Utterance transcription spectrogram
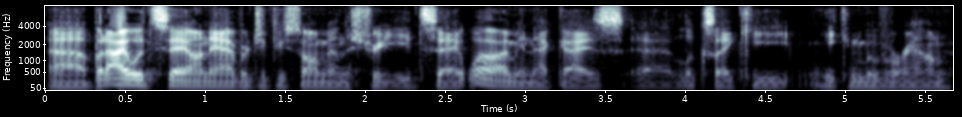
Uh, but I would say on average, if you saw me on the street, you'd say, well, I mean, that guy's uh, looks like he, he can move around.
